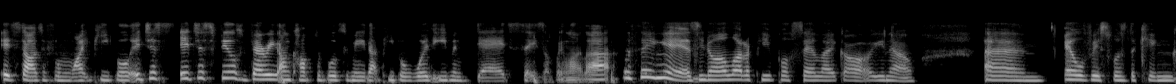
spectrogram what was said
it started from white people. It just it just feels very uncomfortable to me that people would even dare to say something like that. the thing is you know a lot of people say like oh you know um elvis was the king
